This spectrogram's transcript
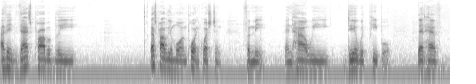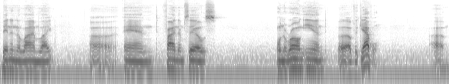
I think that's probably that's probably a more important question for me, and how we deal with people that have been in the limelight uh, and find themselves on the wrong end uh, of the gavel. Um,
